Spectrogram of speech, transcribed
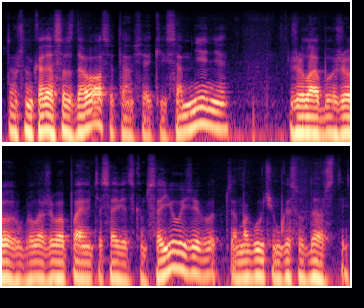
Потому что он когда создавался, там всякие сомнения. Жила, жила, была жива память о Советском Союзе, вот, о могучем государстве.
